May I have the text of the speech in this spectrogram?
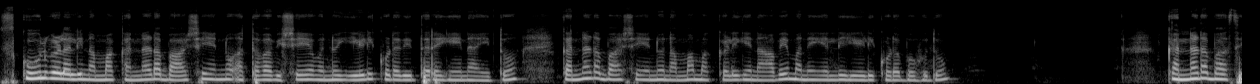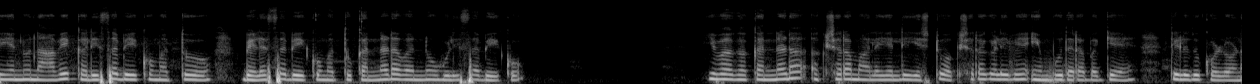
ಸ್ಕೂಲ್ಗಳಲ್ಲಿ ನಮ್ಮ ಕನ್ನಡ ಭಾಷೆಯನ್ನು ಅಥವಾ ವಿಷಯವನ್ನು ಹೇಳಿಕೊಡದಿದ್ದರೆ ಏನಾಯಿತು? ಕನ್ನಡ ಭಾಷೆಯನ್ನು ನಮ್ಮ ಮಕ್ಕಳಿಗೆ ನಾವೇ ಮನೆಯಲ್ಲಿ ಹೇಳಿಕೊಡಬಹುದು. ಕನ್ನಡ ಭಾಷೆಯನ್ನು ನಾವೇ ಕಲಿಸಬೇಕು ಮತ್ತು ಬೆಳೆಸಬೇಕು ಮತ್ತು ಕನ್ನಡವನ್ನು ಉಳಿಸಬೇಕು. ಇವಾಗ ಕನ್ನಡ ಅಕ್ಷರಮಾಲೆಯಲ್ಲಿ ಎಷ್ಟು ಅಕ್ಷರಗಳಿವೆ ಎಂಬುದರ ಬಗ್ಗೆ ತಿಳಿದುಕೊಳ್ಳೋಣ.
